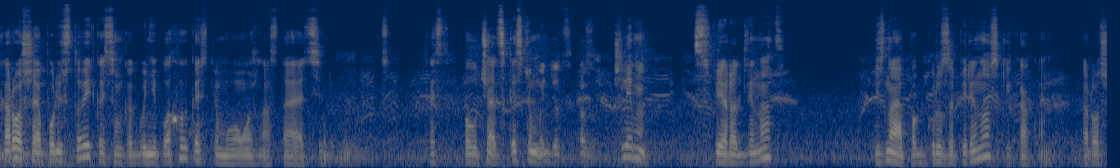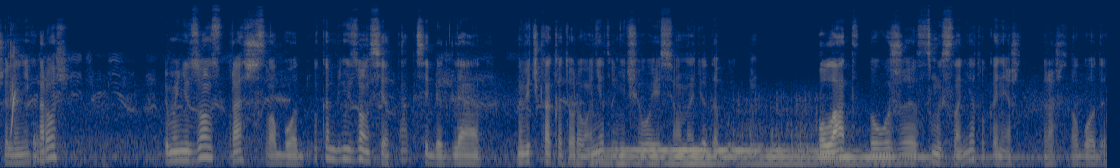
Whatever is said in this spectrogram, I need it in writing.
Хорошая пулестойкость, он как бы неплохой костюм, его можно оставить себе. Получается, костюм идет сразу с шлемом, сфера 12. Не знаю по грузопереноске, как он, хороший или не хороший. Комбинезон Страж Свободы. Ну, комбинезон себе так себе для новичка, которого нету ничего, если он найдет, допустим, Булат, то уже смысла нету, конечно, Страж Свободы.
